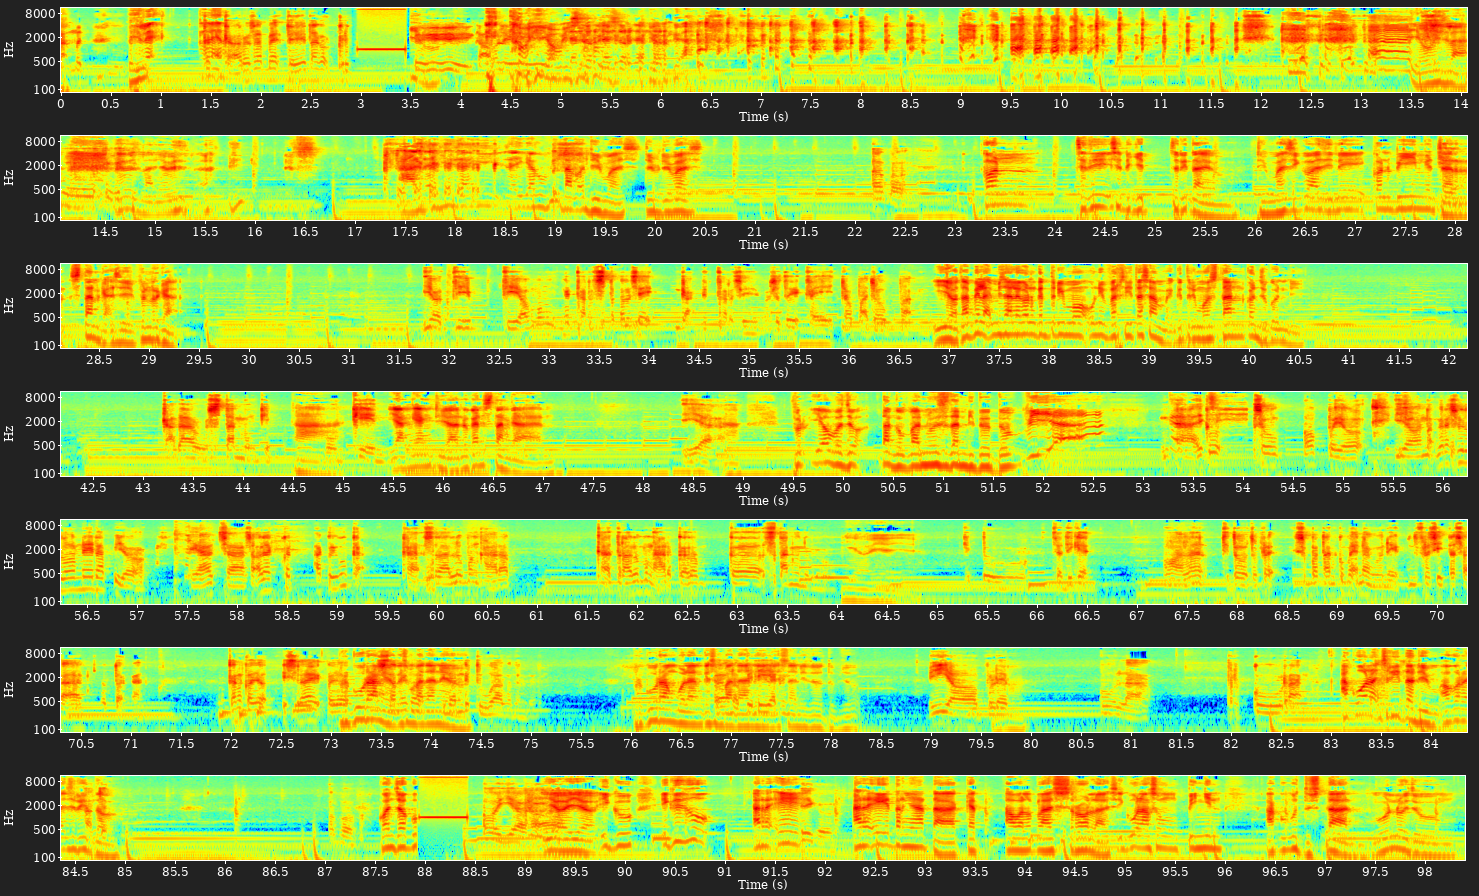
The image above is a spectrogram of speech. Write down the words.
Eh, lek Kan lek gak harus sampai dia takut grup. Eh, gak boleh. Iya, wis, Sensor, sensor, sensor. ah, ya wis lah. Ya wis lah, ya wis lah. Ah, saiki saiki saiki aku minta kok Dimas, Dim Dimas. apa Kon jadi sedikit cerita ya. Dimas iku asine kon pingin ngejar stan gak sih? Bener gak? yo di di omong ngejar setel sih nggak ngejar sih maksudnya kayak coba-coba Iya, tapi like misalnya kon keterima universitas sampai keterima stan kon juga ndi? Gak tahu stan mungkin Nah, mungkin yang yang dia anu kan stan kan. iya Nah, ber, ya Cuk? tanggapanmu stan ditutup? Iya. nah itu sum apa yo yo nak ngeresulone tapi yo ya aja soalnya aku aku itu gak gak selalu mengharap gak terlalu mengharap ke ke stan dulu Iya, iya, iya. gitu jadi kayak malah ditutup rek kesempatanku mek nang universitas saat kan kan kayak istilahnya kayak Berkurang ya kesempatannya ya? kedua gitu loh. Berkurang bulan kesempatan pilihan. stan ditutup, Cuk. iya boleh pula berkurang Aku anak cerita, Dim. Aku anak cerita. apa Koncoku oh iya Iya, iya. Iku, iku, iku Iku. areke ternyata ket awal kelas rolas iku langsung pingin aku kudu stan ngono jung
